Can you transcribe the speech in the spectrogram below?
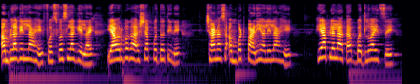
आंबला गेला आहे फसफसला गेलाय. यावर बघा अशा पद्धतीने छान असं आंबट पाणी आलेलं आहे. हे आपल्याला आता बदलवायचं आहे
